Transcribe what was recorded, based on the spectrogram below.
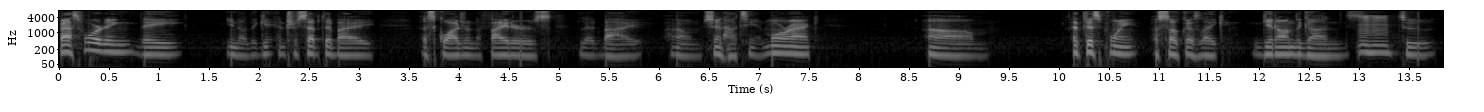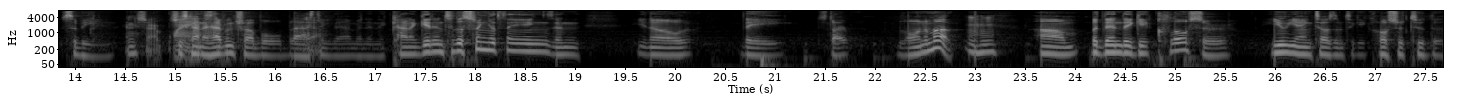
fast forwarding, they, you know, they get intercepted by a squadron of fighters led by um, Shin Hati and Marrok. Um, at this point, Ahsoka's like, get on the guns Mm-hmm. to Sabine. And start She's kind of having trouble blasting them, and then they kind of get into the swing of things, and you know, they start blowing them up. Mm-hmm. Um, but then they get closer. Huyang tells them to get closer to the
